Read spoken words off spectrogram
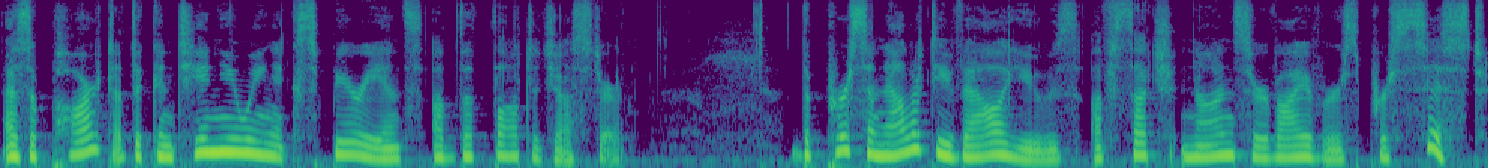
as a part of the continuing experience of the thought adjuster. The personality values of such non survivors persist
